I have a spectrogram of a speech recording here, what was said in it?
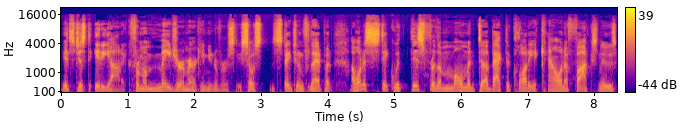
It's just idiotic from a major American university. So stay tuned for that. But I want to stick with this for the moment. Uh, back to Claudia Cowan of Fox News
